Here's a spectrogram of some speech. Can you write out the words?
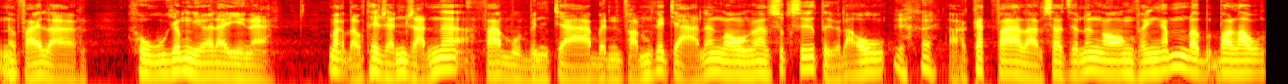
nó phải là hù giống như ở đây nè. Bắt đầu thấy rảnh rảnh á, pha một bình trà, bình phẩm cái trà nó ngon xuất xứ từ đâu. À, cách pha làm sao cho nó ngon, phải ngắm bao, bao lâu.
